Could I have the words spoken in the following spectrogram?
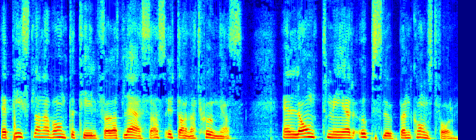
Epistlarna var inte till för att läsas utan att sjungas. En långt mer uppsluppen konstform.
